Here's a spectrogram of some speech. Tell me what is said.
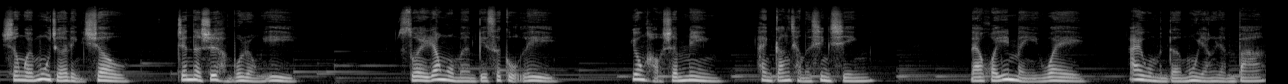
身为牧者领袖，真的是很不容易。所以，让我们彼此鼓励，用好生命和刚强的信心，来回应每一位爱我们的牧羊人吧。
